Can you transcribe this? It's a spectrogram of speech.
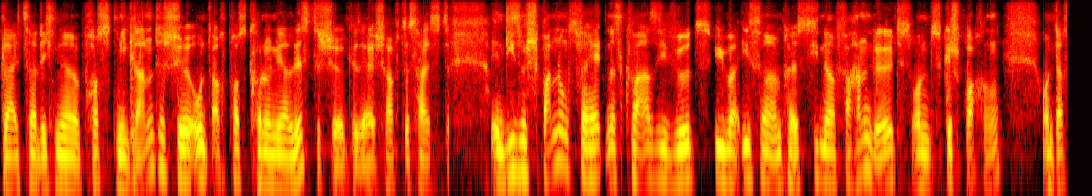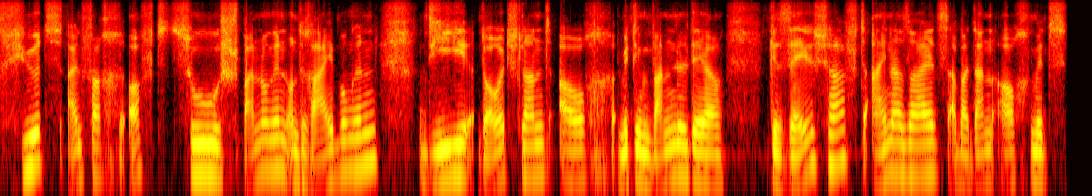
gleichzeitig eine postmigrantische und auch postkolonialistische Gesellschaft. Das heißt, in diesem Spannungsverhältnis quasi wird über Israel und Palästina verhandelt und gesprochen. Und das führt einfach oft zu Spannungen und Reibungen, die Deutschland auch mit dem Wandel der Gesellschaft einerseits, aber dann auch mit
